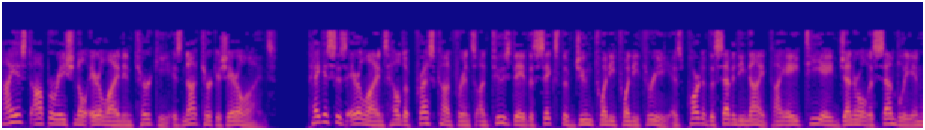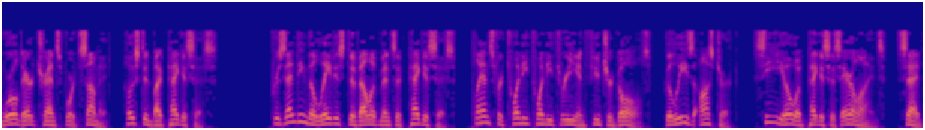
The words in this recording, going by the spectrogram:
Highest operational airline in Turkey is not Turkish Airlines. Pegasus Airlines held a press conference on Tuesday 6 June 2023 as part of the 79th IATA General Assembly and World Air Transport Summit, hosted by Pegasus. Presenting the latest developments at Pegasus, plans for 2023 and future goals, Güliz Öztürk, CEO of Pegasus Airlines, said,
